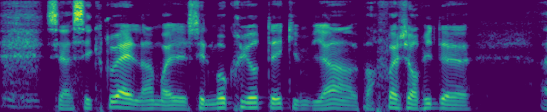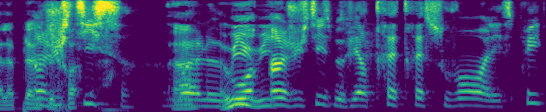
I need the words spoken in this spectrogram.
c'est assez cruel. Hein. Moi, c'est le mot cruauté qui me vient. Parfois, j'ai envie de à la place de Injustice. Ah, Moi, le oui, mot oui. injustice me vient très très souvent à l'esprit.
